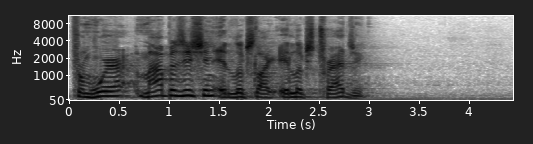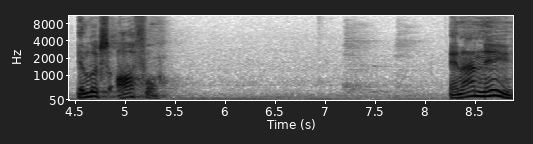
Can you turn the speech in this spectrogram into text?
from where my position, it looks like it looks tragic. It looks awful. And I knew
